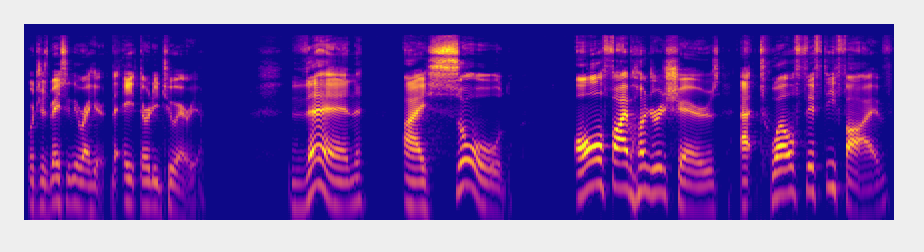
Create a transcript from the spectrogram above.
which is basically right here, the 832 area. Then I sold all 500 shares at 1255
